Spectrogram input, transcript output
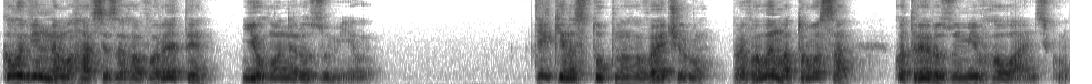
Коли він намагався заговорити, його не розуміли. Тільки наступного вечору привели матроса, котрий розумів голландську.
